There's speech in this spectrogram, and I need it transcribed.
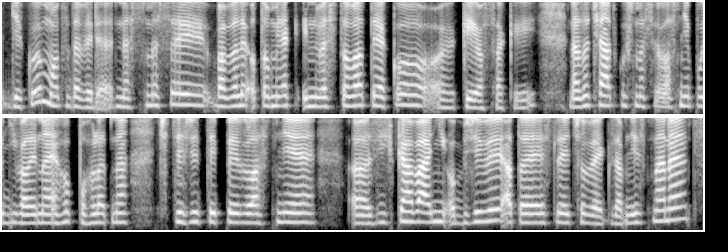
Děkuji moc, Davide. Dnes jsme si bavili o tom, jak investovat jako eh, Kiyosaki. Na začátku jsme se vlastně podívali na jeho pohled na čtyři typy vlastně eh, získávání obživy a to je, jestli je člověk zaměstnanec,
